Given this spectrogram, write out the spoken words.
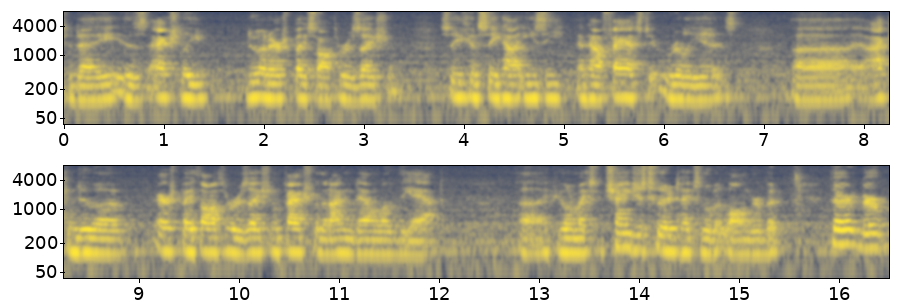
today is actually do an airspace authorization. So you can see how easy and how fast it really is. Uh, I can do a airspace authorization faster than I can download the app. Uh, if you want to make some changes to it, it takes a little bit longer, but they're, they're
